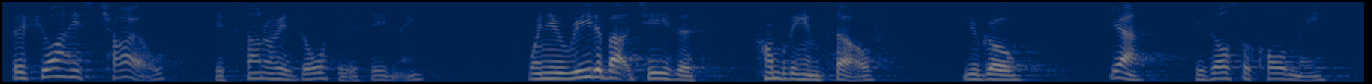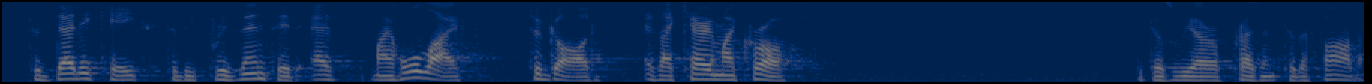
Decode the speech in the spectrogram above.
So if you are his child, his son or his daughter this evening, when you read about Jesus humbling himself, you go, yeah, he's also called me to dedicate, to be presented as my whole life to God as I carry my cross because we are a present to the Father.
